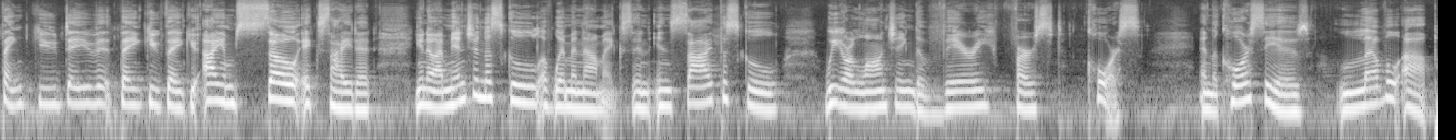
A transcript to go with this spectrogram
thank you, David. Thank you, thank you. I am so excited. You know, I mentioned the School of Womenomics, and inside the school, we are launching the very first course. And the course is Level Up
